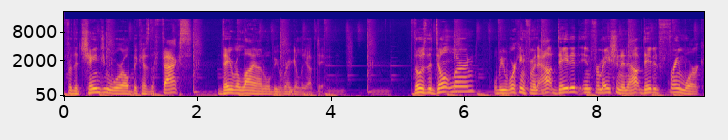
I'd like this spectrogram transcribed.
for the changing world because the facts they rely on will be regularly updated. Those that don't learn will be working from an outdated information and outdated framework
